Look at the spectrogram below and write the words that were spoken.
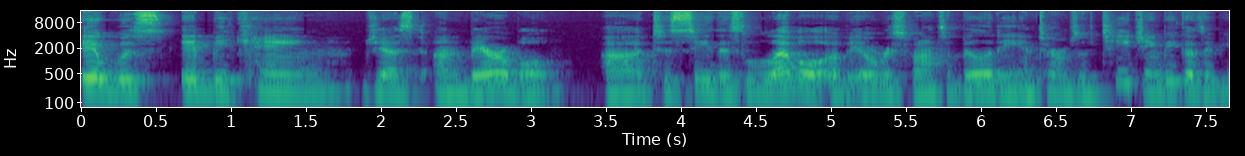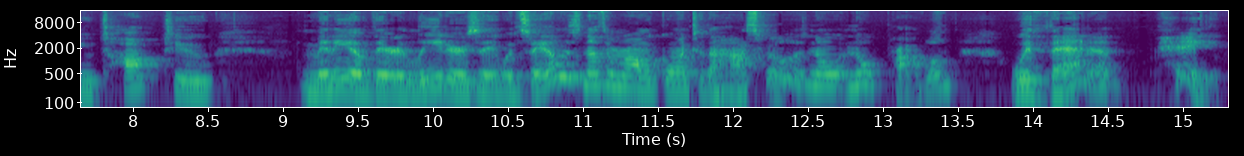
it was it became just unbearable uh, to see this level of irresponsibility in terms of teaching. Because if you talk to many of their leaders, they would say, "Oh, there's nothing wrong with going to the hospital. There's no no problem." with that, hey,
